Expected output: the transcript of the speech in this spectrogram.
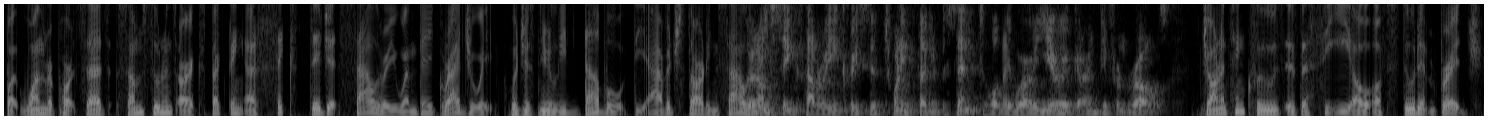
But one report says some students are expecting a six digit salary when they graduate, which is nearly double the average starting salary. So I'm seeing salary increases of 20 30% to what they were a year ago in different roles. Jonathan Clues is the CEO of Student Bridge,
